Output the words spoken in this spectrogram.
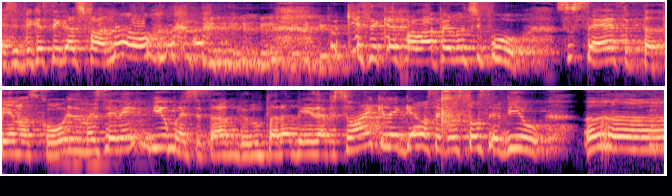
Aí você fica sem graça de falar, não. Porque você quer falar pelo, tipo, sucesso que tá tendo as coisas, mas você nem viu, mas você tá dando parabéns. Aí a pessoa, ai, que legal, você gostou, você viu? Aham.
